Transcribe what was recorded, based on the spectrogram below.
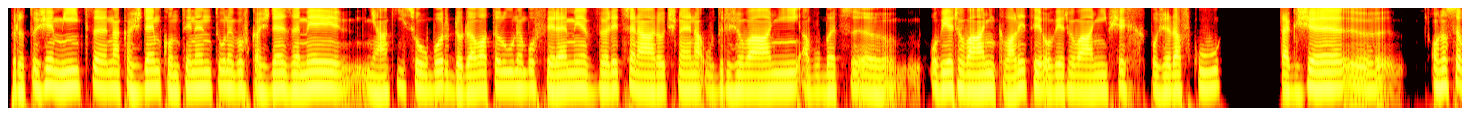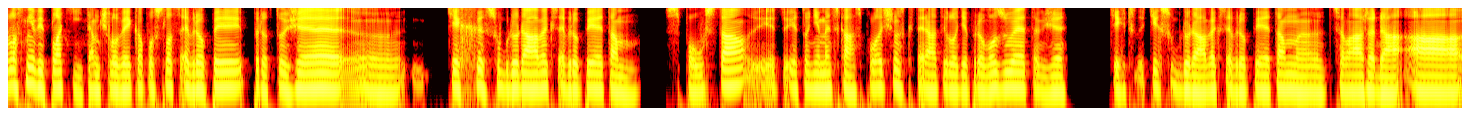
protože mít na každém kontinentu nebo v každé zemi nějaký soubor dodavatelů nebo firm je velice náročné na udržování a vůbec eh, ověřování kvality, ověřování všech požadavků. Takže eh, ono se vlastně vyplatí tam člověka poslat z Evropy, protože eh, těch subdodávek z Evropy je tam spousta. Je to německá společnost, která ty lodě provozuje, takže těch, těch subdodávek z Evropy je tam eh, celá řada a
